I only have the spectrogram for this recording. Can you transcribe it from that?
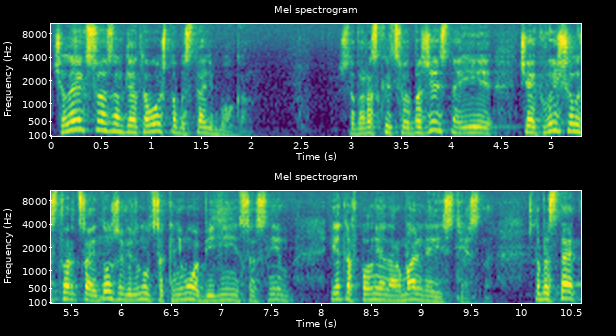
Человек создан для того, чтобы стать Богом. Чтобы раскрыть свое божественное, и человек вышел из Творца и должен вернуться к Нему, объединиться с Ним. И это вполне нормально и естественно. Чтобы стать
